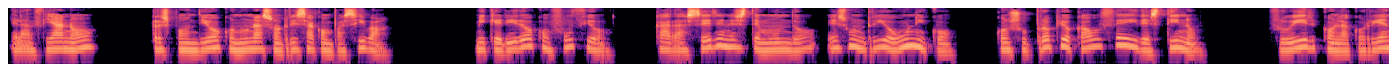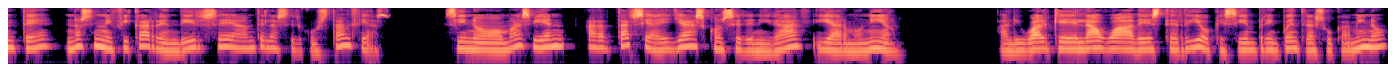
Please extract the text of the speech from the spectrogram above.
El anciano respondió con una sonrisa compasiva. Mi querido Confucio, cada ser en este mundo es un río único, con su propio cauce y destino. Fluir con la corriente no significa rendirse ante las circunstancias, sino más bien adaptarse a ellas con serenidad y armonía. Al igual que el agua de este río que siempre encuentra su camino,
